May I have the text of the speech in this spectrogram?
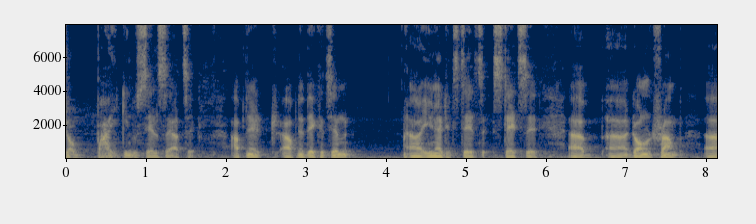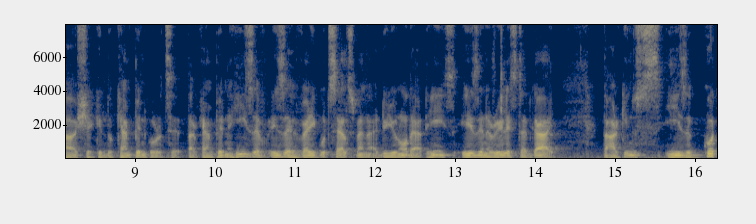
সবাই কিন্তু সেলসে আছে। আপনি আপনি দেখেছেন ইউনাইটেড স্টেটস স্টেটসে ডোনাল্ড ট্রাম্প সে কিন্তু ক্যাম্পেইন করেছে। তার campaign he is a is a very good salesman do you know that he is is in a real estate guy তার কিন্তু he is a good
